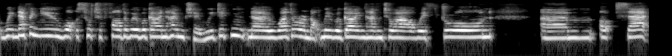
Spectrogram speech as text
we never knew what sort of father we were going home to. We didn't know whether or not we were going home to our withdrawn, um, upset,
